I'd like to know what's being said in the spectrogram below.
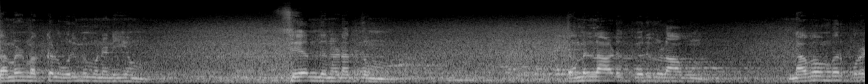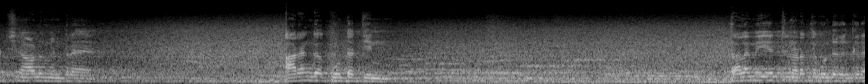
தமிழ் மக்கள் உரிமை முன்னணியும் சேர்ந்து நடத்தும் தமிழ்நாடு பெருவிழாவும் நவம்பர் புரட்சி நாளும் என்ற அரங்க கூட்டத்தின் தலைமையேற்று நடத்தி கொண்டிருக்கிற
